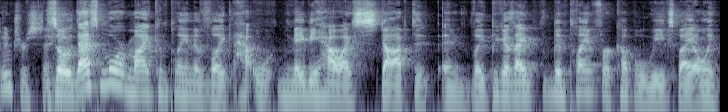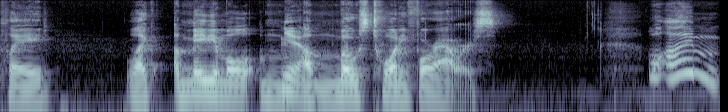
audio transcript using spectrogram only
Interesting. So that's more my complaint of like how maybe how I stopped it and like because I've been playing for a couple weeks, but I only played like a, maybe a, mo- Yeah. a most twenty four hours. Well, I'm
